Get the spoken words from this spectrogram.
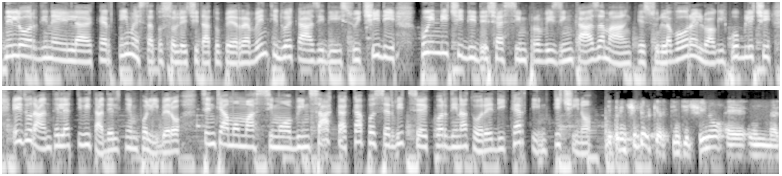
Nell'ordine il Care Team è stato sollecitato per 22 casi di suicidi, 15 di decessi improvvisi in casa, ma anche sul lavoro e luoghi pubblici e durante le attività del tempo libero. Sentiamo Massimo Binsacca, capo servizio e coordinatore di Team Ticino. Di principio il Team Ticino è un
